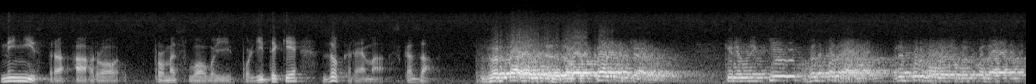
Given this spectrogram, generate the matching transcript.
міністра агропромислової політики зокрема сказав. звертаюся до першу чергу керівників господарств, реформованих господарств,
